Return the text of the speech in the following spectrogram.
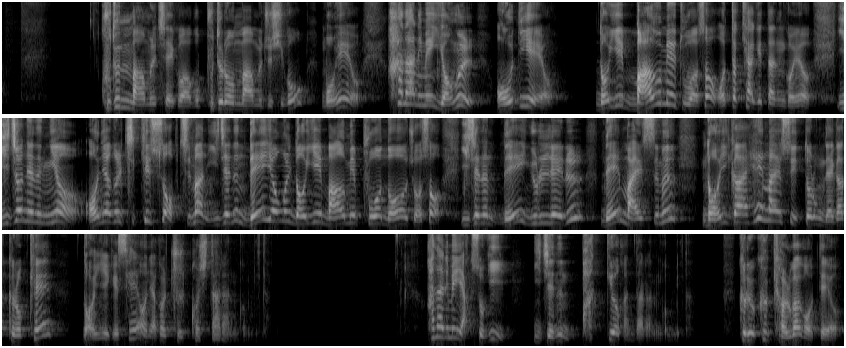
굳은 마음을 제거하고 부드러운 마음을 주시고 뭐해요? 하나님의 영을 어디에요? 너희의 마음에 두어서 어떻게 하겠다는 거예요. 이전에는요, 언약을 지킬 수 없지만 이제는 내 영을 너희의 마음에 부어 넣어 줘서 이제는 내 윤례를 내 말씀을 너희가 행할 수 있도록 내가 그렇게 너희에게 새 언약을 줄 것이다라는 겁니다. 하나님의 약속이 이제는 바뀌어 간다라는 겁니다. 그리고 그 결과가 어때요?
